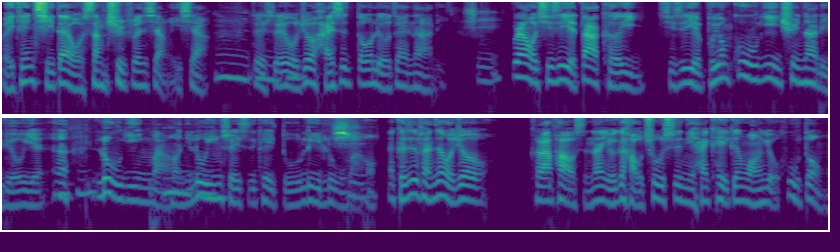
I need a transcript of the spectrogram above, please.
每天期待我上去分享一下。嗯，对，所以我就还是都留在那里。是，不然我其实也大可以，其实也不用故意去那里留言，嗯，录音嘛，哦，你录音随时可以独立录嘛，哦，那可是反正我就。Clubhouse 那有一个好处是，你还可以跟网友互动，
